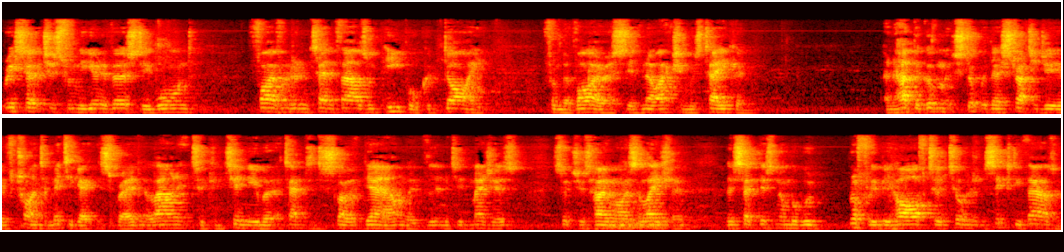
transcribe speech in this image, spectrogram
Researchers from the university warned 510,000 people could die from the virus if no action was taken. And had the government stuck with their strategy of trying to mitigate the spread, allowing it to continue but attempting to slow it down with limited measures such as home isolation, they said this number would roughly be halved to 260,000.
